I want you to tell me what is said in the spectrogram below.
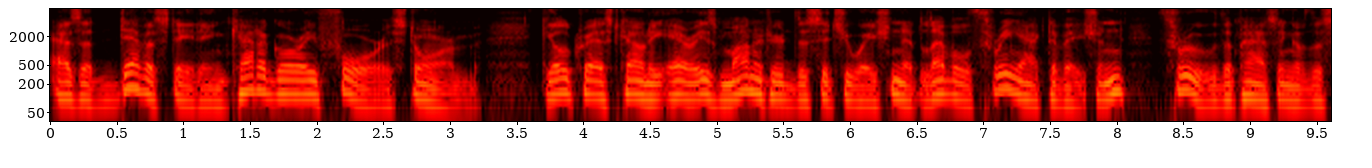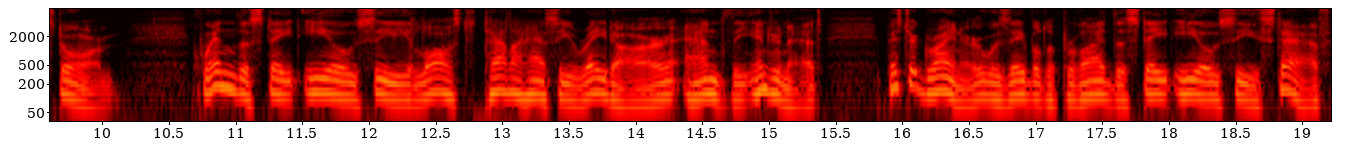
as a devastating Category 4 storm. Gilchrist County ARES monitored the situation at Level 3 activation through the passing of the storm. When the state EOC lost Tallahassee radar and the Internet, Mr. Greiner was able to provide the state EOC staff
